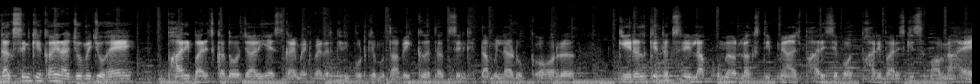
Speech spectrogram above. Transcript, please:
दक्षिण के कई राज्यों में जो है भारी बारिश का दौर जारी है। स्काईमेट वेदर की रिपोर्ट के मुताबिक दक्षिण के तमिलनाडु और केरल के दक्षिणी इलाकों में और लक्षद्वीप में आज भारी से बहुत भारी बारिश की संभावना है।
